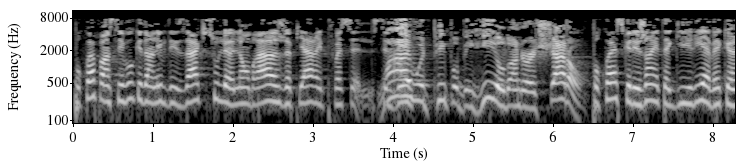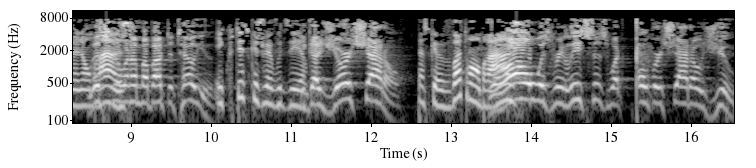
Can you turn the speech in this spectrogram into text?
Pourquoi pensez-vous que dans le livre des Actes, sous l'ombrage de Pierre, ils pouvaient Why lever? would people be healed under a shadow? Pourquoi est-ce que les gens étaient guéris avec un Listen ombrage? to what I'm about to tell you. Écoutez ce que je vais vous dire. Because your shadow Parce que votre ombrage always releases what overshadows you.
